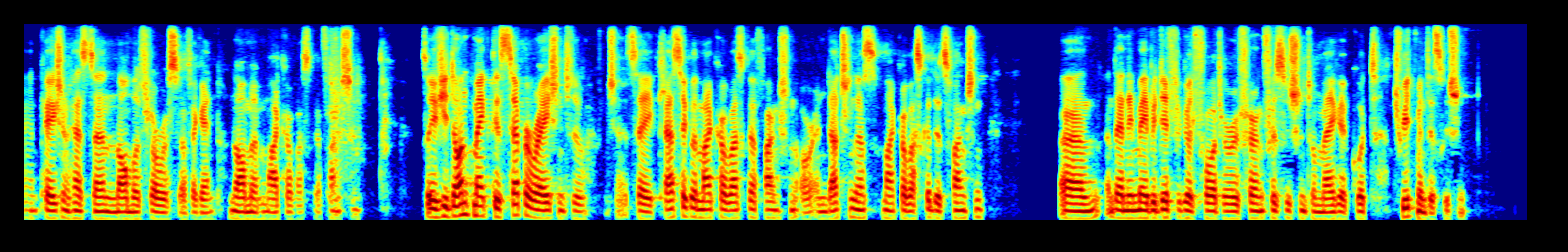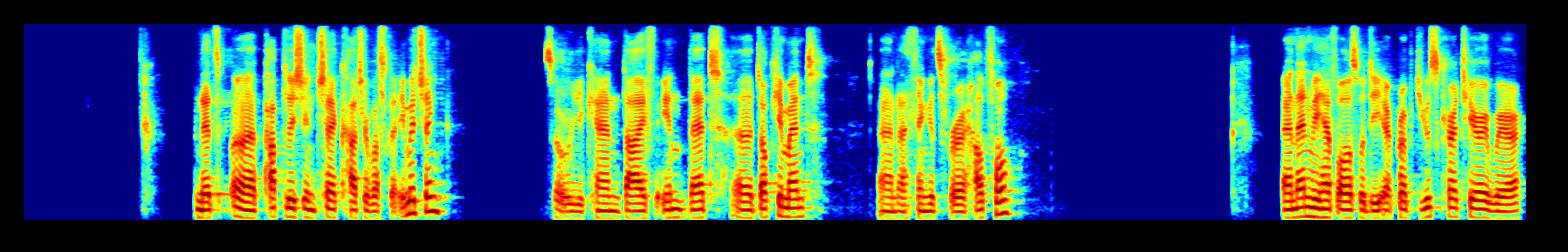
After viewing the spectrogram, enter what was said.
and patient has then normal flow reserve again, normal microvascular function. So if you don't make this separation to say classical microvascular function or endogenous microvascular dysfunction, um, then it may be difficult for the referring physician to make a good treatment decision. And that's uh, published in JACC Cardiovascular Imaging. So you can dive in that uh, document, and I think it's very helpful. And then we have also the appropriate use criteria where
